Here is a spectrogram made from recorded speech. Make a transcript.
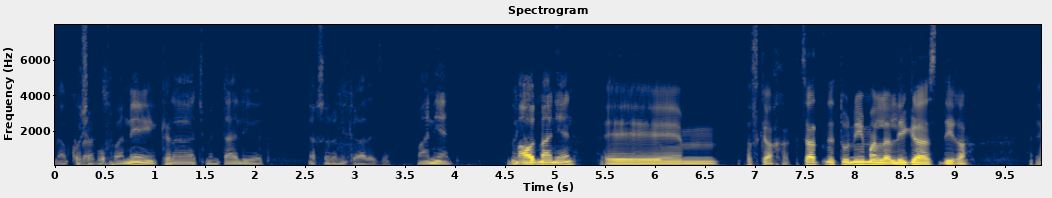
גם כושר. גופני, כן. קלאץ', מנטליות, איך שלא נקרא לזה. מעניין. מה. עוד מעניין? אה, אז ככה, קצת נתונים על הליגה הסדירה. אה,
